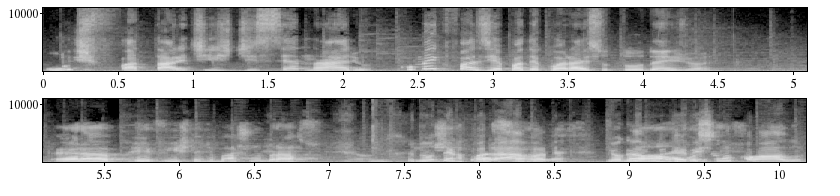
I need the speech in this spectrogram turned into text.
os fatalities de cenário. Como é que fazia para decorar isso tudo, hein, Júnior? Era revista debaixo do braço. Não, não decorava, condição. né? Jogava não, revista você... no colo.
